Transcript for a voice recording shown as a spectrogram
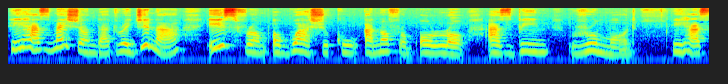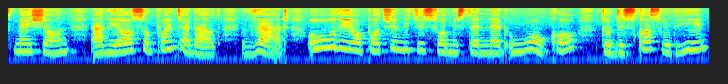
He has mentioned that Regina is from Ogwashi-Uku and not from Olo, as being rumored he has mentioned and he also pointed out that all the opportunities for Mr. Ned Nwoko to discuss with him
